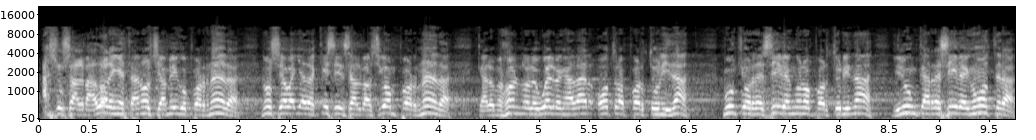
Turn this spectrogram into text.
a su Salvador en esta noche, amigo, por nada. No se vaya de aquí sin salvación por nada, que a lo mejor no le vuelven a dar otra oportunidad. Muchos reciben una oportunidad y nunca reciben otra.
